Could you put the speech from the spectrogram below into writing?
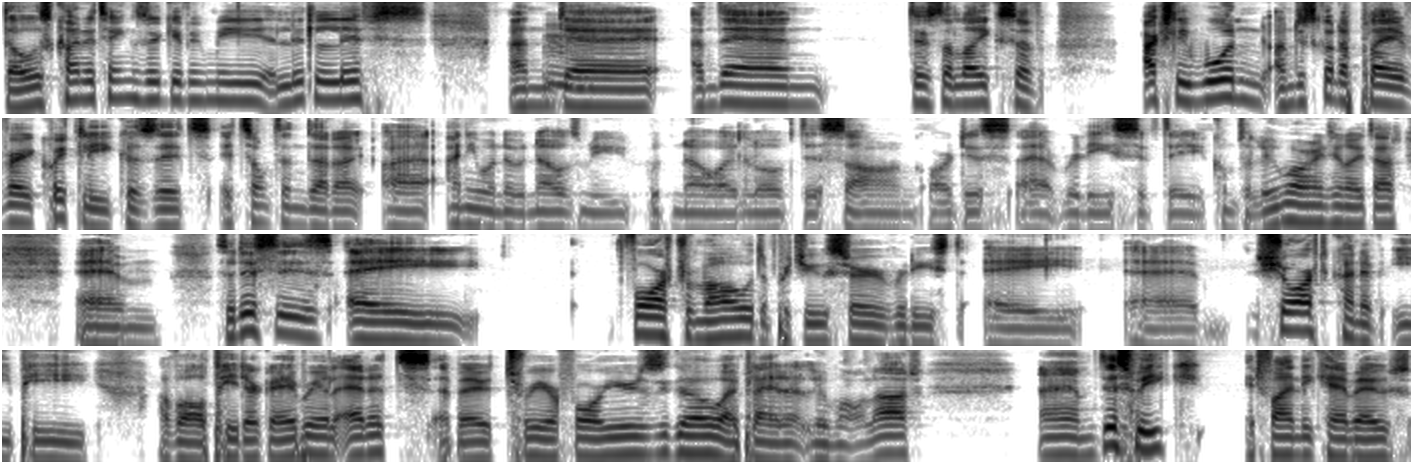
those kind of things are giving me little lifts, and uh, and then there's the likes of. Actually, one I'm just going to play it very quickly because it's it's something that I uh, anyone who knows me would know I love this song or this uh, release if they come to Luma or anything like that. Um, so this is a Fort Romeau, the producer, released a um, short kind of EP of all Peter Gabriel edits about three or four years ago. I played it at Luma a lot. Um, this week it finally came out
